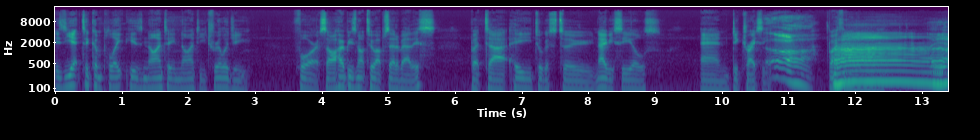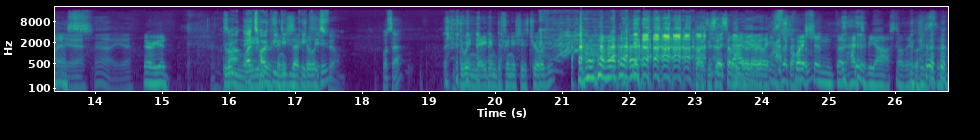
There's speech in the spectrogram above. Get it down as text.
is yet to complete his 1990 trilogy for us. So I hope he's not too upset about this. But uh, he took us to Navy SEALs and Dick Tracy. Oh, Both 1990. Ah, oh yeah. Oh yeah. Very good. Do So we need let's him hope to he finish didn't that pick trilogy? this film. What's that? Do we need him to finish his trilogy? like, is that something that, That really is has the to question that had to be asked, I think. is the-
